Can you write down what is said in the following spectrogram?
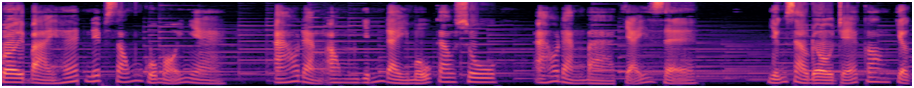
phơi bài hết nếp sống của mỗi nhà. Áo đàn ông dính đầy mũ cao su, áo đàn bà chảy xệ. Những xào đồ trẻ con chật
